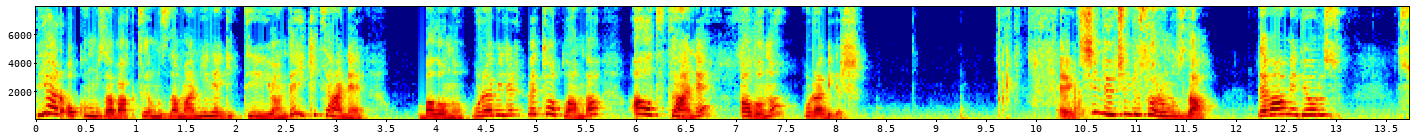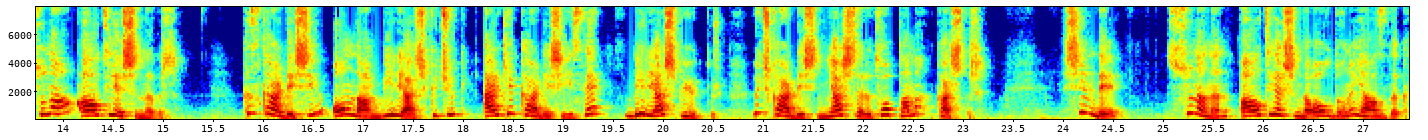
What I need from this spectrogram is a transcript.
Diğer okumuza baktığımız zaman yine gittiği yönde 2 tane balonu vurabilir ve toplamda 6 tane balonu vurabilir. Evet, şimdi üçüncü sorumuzla devam ediyoruz. Suna 6 yaşındadır. Kız kardeşi ondan 1 yaş küçük, erkek kardeşi ise 1 yaş büyüktür. 3 kardeşin yaşları toplamı kaçtır? Şimdi Suna'nın 6 yaşında olduğunu yazdık.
